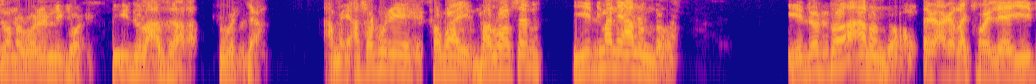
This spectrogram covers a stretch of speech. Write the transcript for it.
জনগণের নিকট ঈদ উল আজহা শুভেচ্ছা। আমি আশা করি সবাই ভালো আছেন। ঈদ মানে আনন্দ। ঈদের তো আনন্দ। আগারাজ পয়লে ঈদ,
